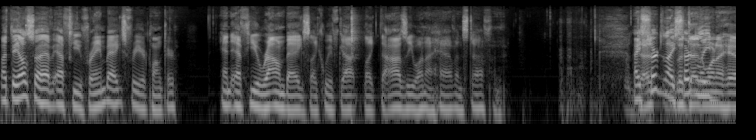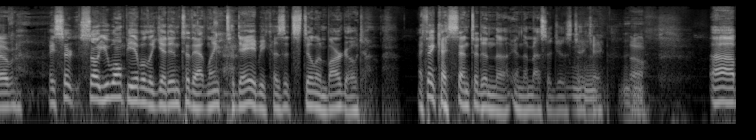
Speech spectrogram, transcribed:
But they also have FU frame bags for your clunker, and FU round bags like we've got, like the Aussie one I have and stuff. And I that- certainly, I the dead certainly, one I have. I cert- so you won't be able to get into that link today because it's still embargoed. I think I sent it in the in the messages, JK. Oh. Uh,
